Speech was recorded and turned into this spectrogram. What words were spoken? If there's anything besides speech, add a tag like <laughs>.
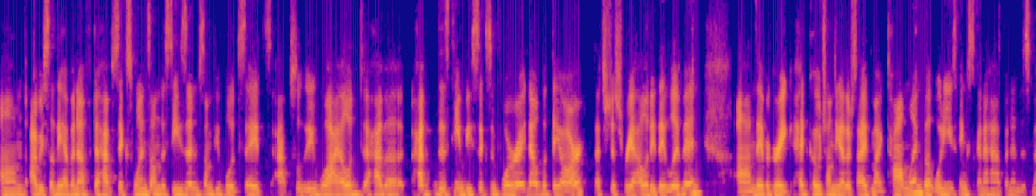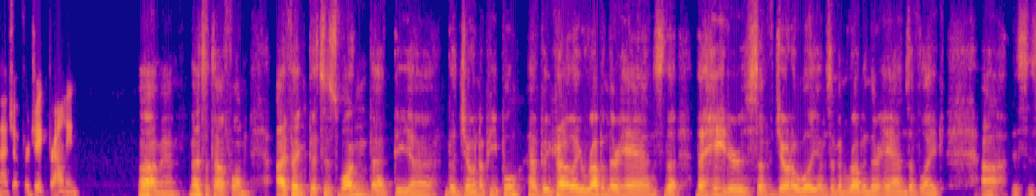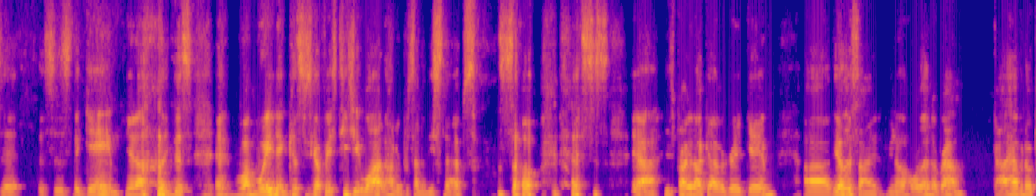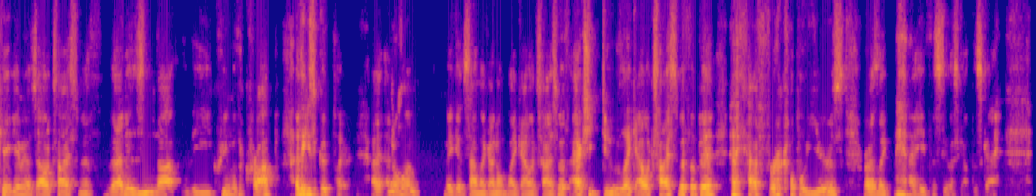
Um, obviously, they have enough to have six wins on the season. Some people would say it's absolutely wild to have a have this team be six and four right now, but they are. That's just reality they live in. Um, they have a great head coach on the other side, Mike Tomlin. But what do you think is going to happen in this matchup for Jake Browning? Oh man, that's a tough one. I think this is one that the uh, the Jonah people have been kind of like rubbing their hands. The the haters of Jonah Williams have been rubbing their hands of like, ah, this is it. This is the game. You know, <laughs> like this. Eh, I'm waiting because he's got to face T.J. Watt 100 percent of these snaps. <laughs> so <laughs> it's just yeah, he's probably not gonna have a great game. Uh, the other side, you know, Orlando Brown. Gotta have an okay game against Alex Highsmith. That mm-hmm. is not the cream of the crop. I think he's a good player. I, I don't want make it sound like I don't like Alex Highsmith. I actually do like Alex Highsmith a bit. <laughs> I have for a couple years where I was like, man, I hate the Steelers got this guy.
